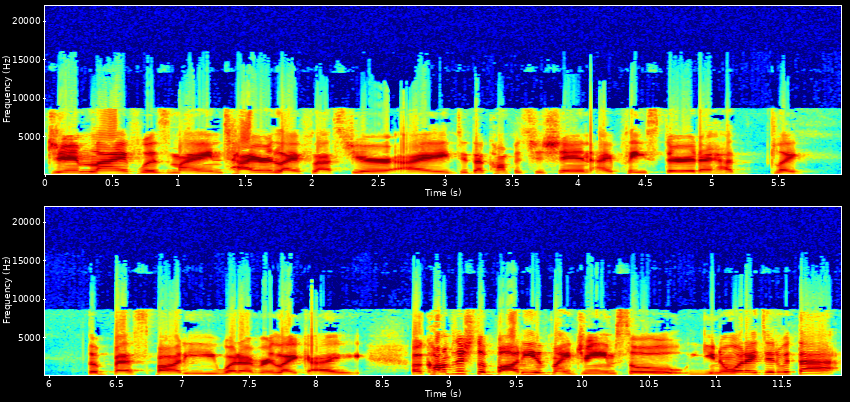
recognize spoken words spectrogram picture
Gym life was my entire life last year. I did that competition. I placed third. I had like the best body, whatever. Like I accomplished the body of my dreams. So you know what I did with that?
